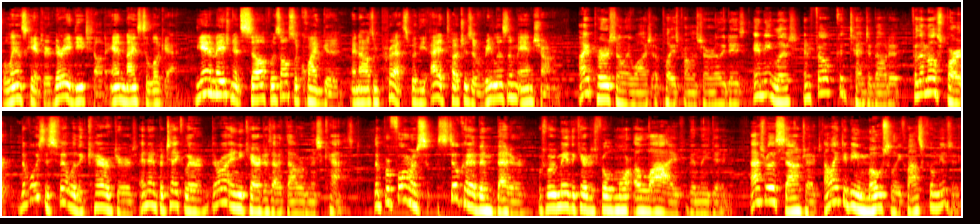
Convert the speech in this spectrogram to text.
the landscapes were very detailed and nice to look at. The animation itself was also quite good, and I was impressed with the added touches of realism and charm. I personally watched A Place Promised in Early Days in English and felt content about it. For the most part, the voices fit with the characters, and in particular, there aren't any characters I thought were miscast. The performance still could have been better, which would have made the characters feel more alive than they did. As for the soundtrack, I liked it being mostly classical music.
